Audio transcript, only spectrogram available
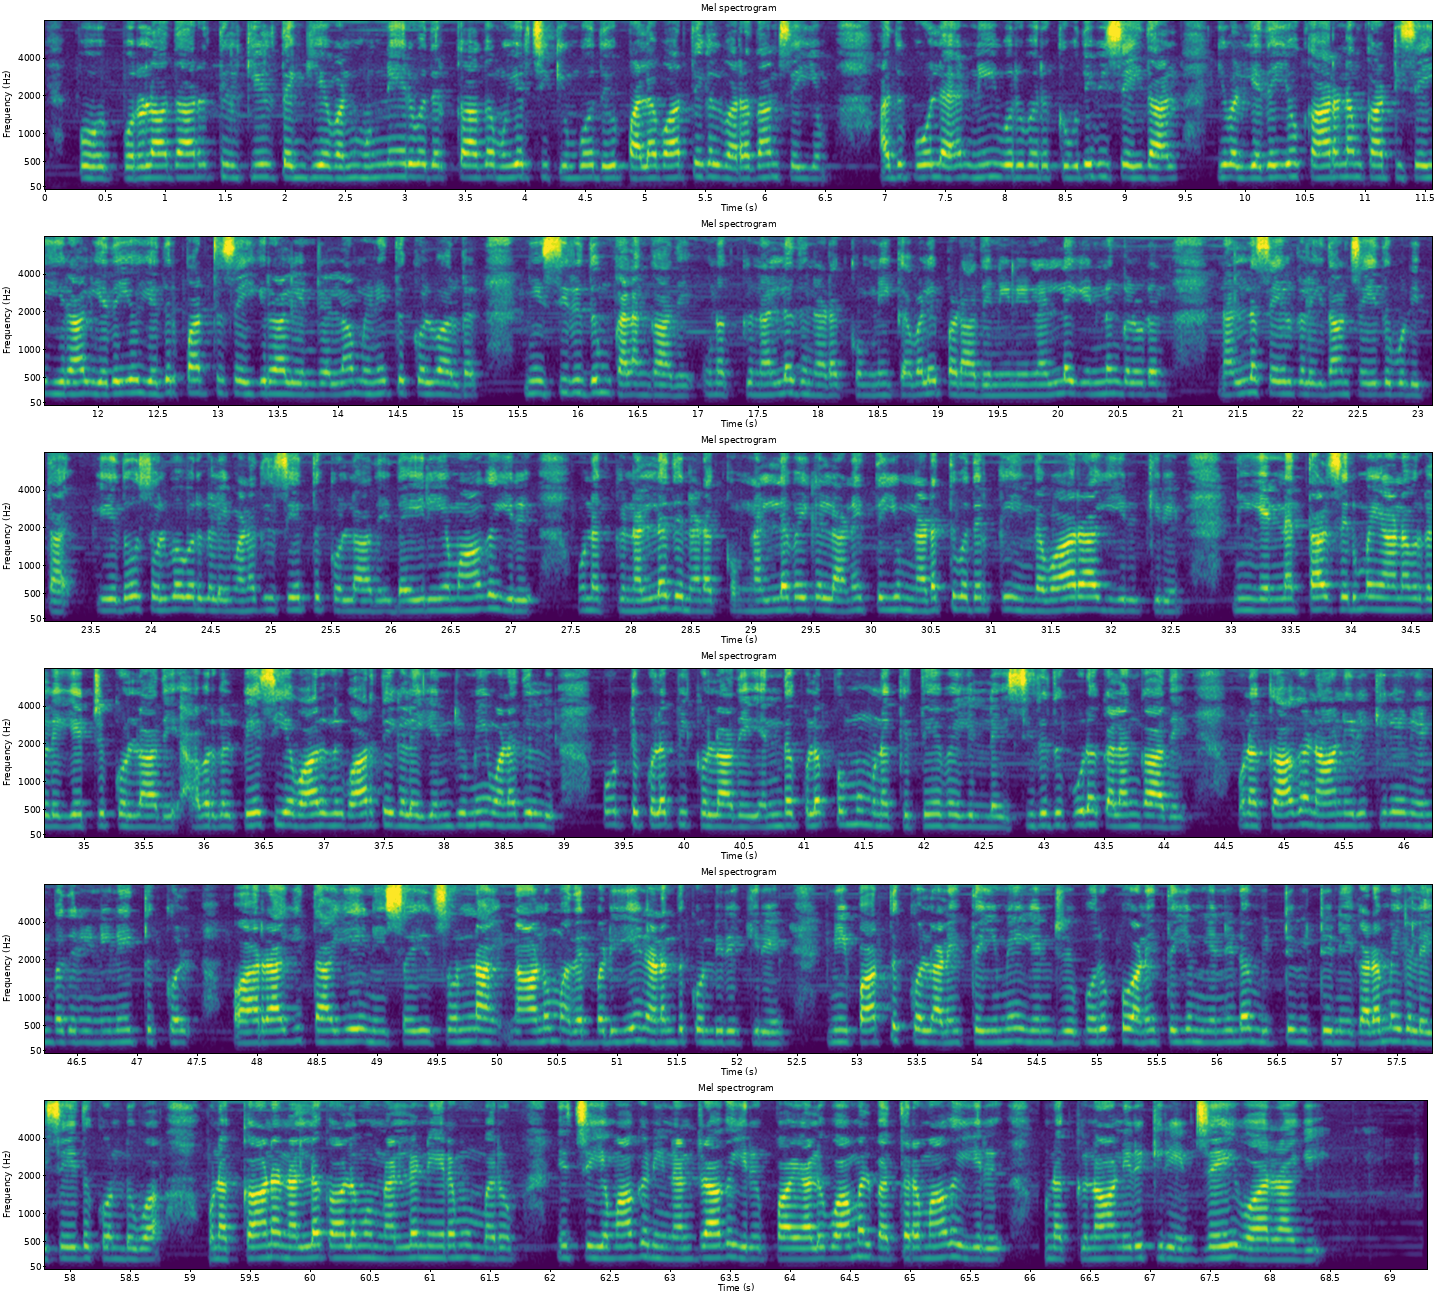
பொருளாதாரத்தில் கீழ்த்தங்கியவன் முன்னேறுவதற்காக முயற்சிக்கும்போது பல வார்த்தைகள் வரதான் செய்யும். அதுபோல நீ ஒருவருக்கு உதவி செய்தால் இவள் எதையோ காரணம் காட்டி செய்கிறாள் எதையோ எதிர்பார்த்து செய்கிறாள் என்றெல்லாம் நினைத்து கொள்வார்கள். நீ சிறிதும் கலங்காதே. உனக்கு நல்லது நடக்கும். நீ கவலைப்படாதே. நீ நல்ல எண்ணங்களுடன் நல்ல செயல்களை தான் செய்து முடித்தாய். ஏதோ சொல்பவர்களை மனதில் சேர்த்து கொள்ளாதே. தைரியமாக இரு. உனக்கு நல்லது நடக்கும். நல்லவைகள் அனைத்தையும் நடத்துவதற்கு இந்த வாராகி இருக்கிறேன். நீ எண்ணத்தால் சிறுமையானவர்களை ஏற்றுக்கொள்ளாதே அவர்கள் பேசிய வார்த்தைகளை என்றுமே மனதில் போட்டுக் குழப்பிக்கொள்ளாதே எந்த குழப்பமும் உனக்கு தேவையில்லை. சிறிது கூட கலங்காதே. உனக்காக நான் இருக்கிறேன் என்பதனை நினைத்துக்கொள் வாராகி தாயே நீ சொன்னாய். நானும் அதன்படியே நடந்து கொண்டிருக்கிறேன். நீ பார்த்துக்கொள் அனைத்தையுமே என்று பொறுப்பு அனைத்தையும் என்னிடம் விட்டுவிட்டு நீ கடமைகளை செய்து கொண்டு வா. உனக்கான நல்ல காலமும் நல்ல நேரமும் வரும். நிச்சயமாக நீ நன்றாக இருப்பாய். அழுவாமல் பத்திரமாக இரு. உனக்கு நான் இருக்கிறேன். ஜெய் வாராகி.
